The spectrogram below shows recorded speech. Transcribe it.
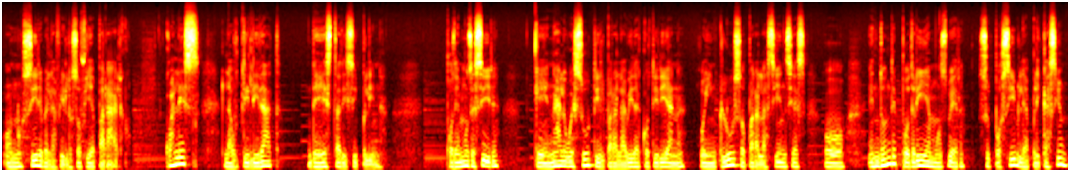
o no sirve la filosofía para algo? ¿Cuál es la utilidad de esta disciplina? Podemos decir que en algo es útil para la vida cotidiana o incluso para las ciencias o en dónde podríamos ver su posible aplicación.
